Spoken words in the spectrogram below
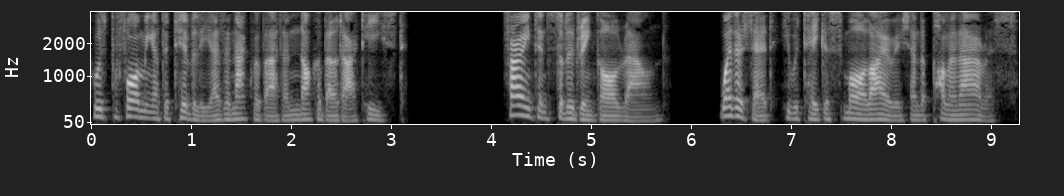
who was performing at the Tivoli as an acrobat and knockabout artiste. Farrington stood a drink all round. Weathers said he would take a small Irish and a Apollinaris.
